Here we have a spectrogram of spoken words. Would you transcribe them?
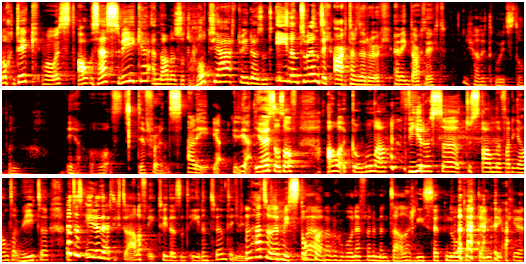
nog dik, wat is het, al zes weken en dan is het rotjaar 2021 achter de rug. En ik dacht echt, Je gaat dit ooit stoppen. Ja, what's the difference? Allee, Ja. ja, juist alsof alle coronavirus-toestanden, varianten weten. Het is 31-12-2021. Laten we ermee Maar stoppen. we hebben gewoon even een mentale reset nodig, denk ik. Eh,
